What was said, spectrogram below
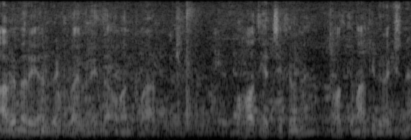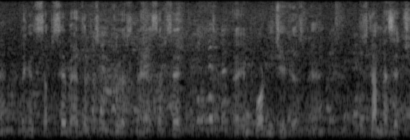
Ave Maria directed by Vinita Umang Kumar. बहुत ही अच्छी फ़िल्म है। बहुत कमाल की डायरेक्शन है, लेकिन सबसे बेहतर चीज़ जो इसमें है, सबसे इम्पोर्टेंट चीज़ जो इसमें है, उसका message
